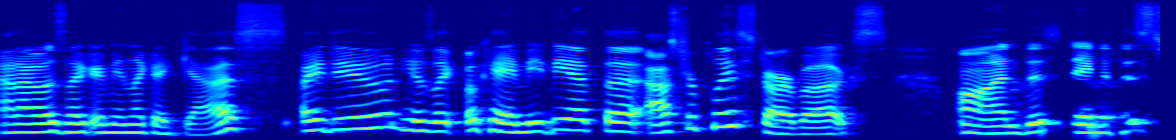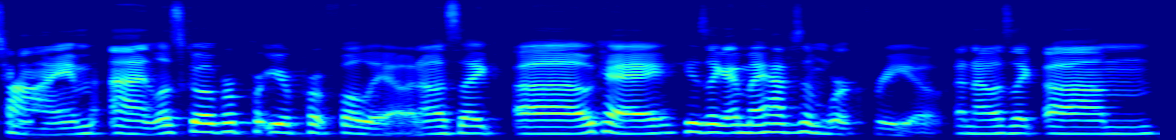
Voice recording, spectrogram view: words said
And I was like, I mean, like, I guess I do. And he was like, okay, meet me at the Astor Place Starbucks on this day at this time, and let's go over your portfolio. And I was like, uh, okay. He's like, I might have some work for you. And I was like, um,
